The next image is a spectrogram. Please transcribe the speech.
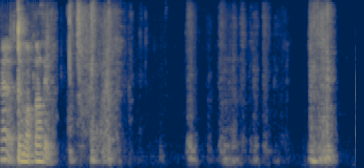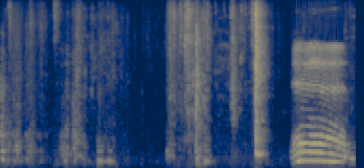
Ah, esto es más fácil. Bien.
